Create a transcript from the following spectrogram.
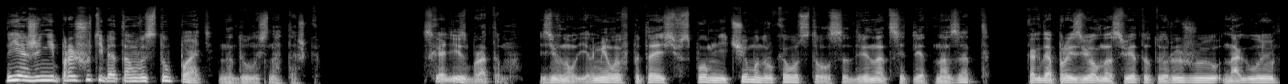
— Я же не прошу тебя там выступать, — надулась Наташка. — Сходи с братом, — зевнул Ермилов, пытаясь вспомнить, чем он руководствовался двенадцать лет назад, когда произвел на свет эту рыжую, наглую,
